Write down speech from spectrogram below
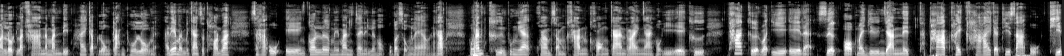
มาลดราคาน้ำมันดิบให้กับโรงกลั่นทั่วโลกเนี่ยอันนี้มันเป็นการสะท้อนว่าซาอุเองก็เริ่มไม่มั่นใจในเรื่องของอุปสงค์แล้วนะครับเพราะงั้นคืนพวกนี้ความสำคัญของการรายงานของ EA คือ ถ้าเกิดว่า EA เนี่ยเสือกออกมายืนยันในภาพคล้ายๆ กับที่ซาอุคิด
